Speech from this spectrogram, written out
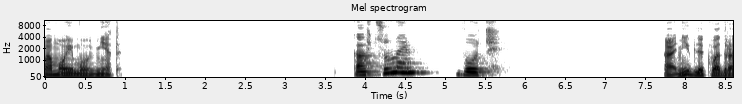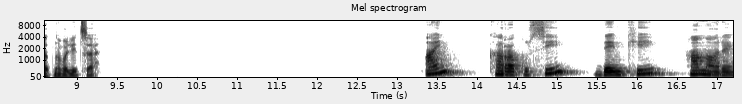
По-моему, нет. Կարծում եմ ոչ Они для квадратного лица. Այն քառակուսի դեմքի համար է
